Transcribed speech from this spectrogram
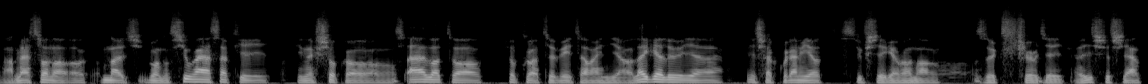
Na, mert van a, a nagy gonosz juhász, aki, akinek sok az állata, sokkal többét amennyi a legelője, és akkor emiatt szüksége van az ők földjeikre is, és ilyen,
